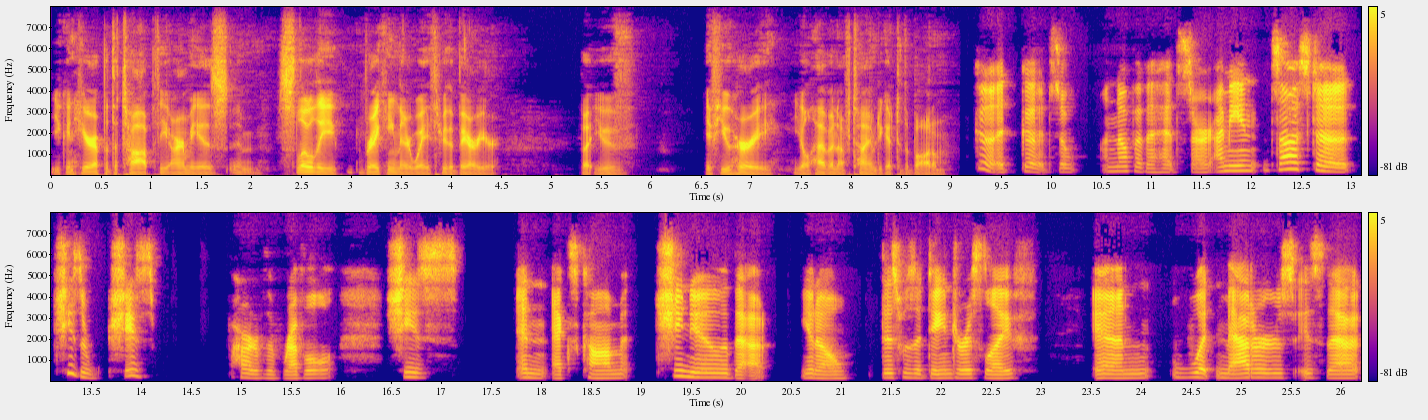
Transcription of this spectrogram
You can hear up at the top the army is um, slowly breaking their way through the barrier but you've if you hurry, you'll have enough time to get to the bottom. Good, good. So enough of a head start. I mean, Zasta, she's a she's part of the revel. She's in XCOM. She knew that, you know, this was a dangerous life and what matters is that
